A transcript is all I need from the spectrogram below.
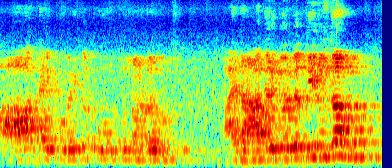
ఆకలి కోరిక కోరుతున్నాడు. ఆయన ఆఖరి కోరిక తీరుద్దాం.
